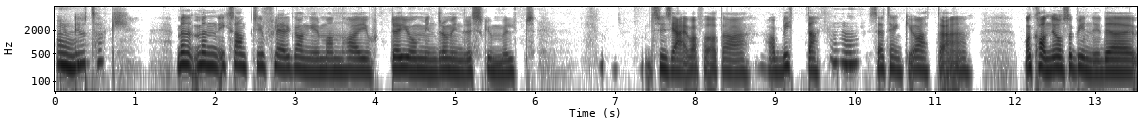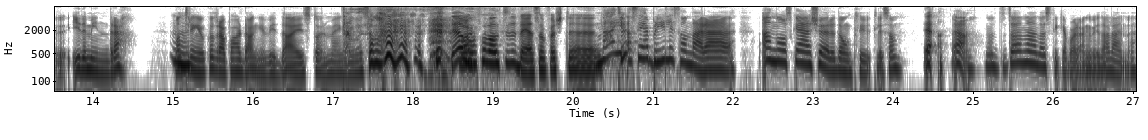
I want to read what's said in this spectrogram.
da. Mm. Jo, takk. Men, men ikke sant, jo flere ganger man har gjort det, jo mindre og mindre skummelt syns jeg i hvert fall at det har, blitt. Da. Mm. Så jeg tenker jo at uh, man kan jo også begynne i det, i det mindre. Man Mm. trenger jo ikke å dra på Hardangervidda i storm med en gang, liksom. Ja, hvorfor valgte du det som første Nei, altså jeg blir litt sånn der eh, ja, Nå skal jeg kjøre det ordentlig ut, liksom. Ja. ja da, nei, da stikker jeg på Hardangervidda aleine.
